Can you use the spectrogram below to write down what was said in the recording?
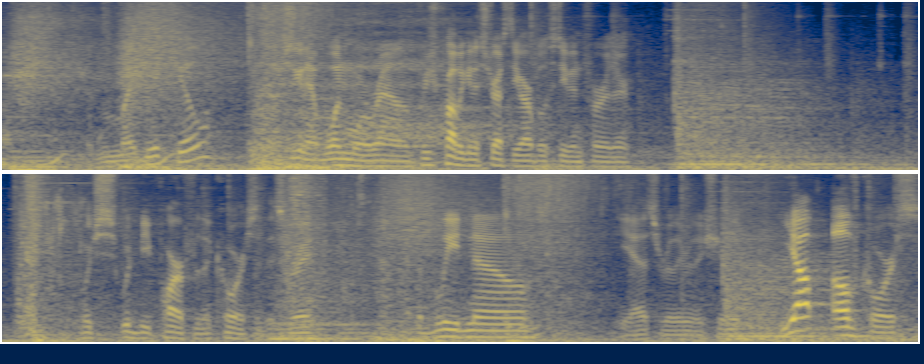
That might be a kill. No, she's gonna have one more round. She's probably gonna stress the Arbalest even further. Which would be par for the course at this rate. Got the bleed now. Yeah, that's really, really shitty. Yup, of course.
